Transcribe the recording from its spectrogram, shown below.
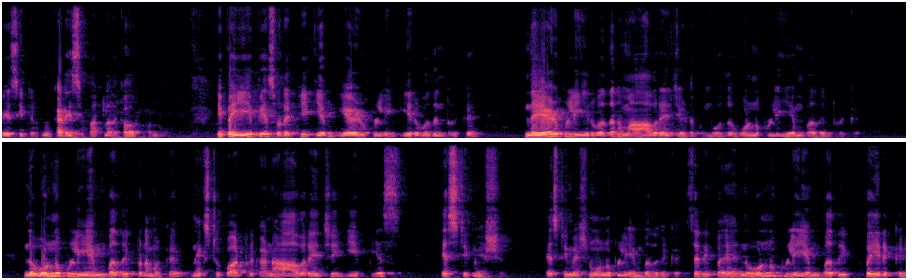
பேசிட்டு இருக்கும் கடைசி பார்ட்டில் அதை கவர் பண்ணுவோம். இப்போ இபிஎஸோட டிடிஎம் ஏழு புள்ளி இருபதுன்னு இருக்கு. இந்த ஏழு புள்ளி இருபதை நம்ம ஆவரேஜ் எடுக்கும்போது ஒன்று புள்ளி எண்பதுன்னு இருக்கு. இந்த ஒன்று புள்ளி எண்பது இப்போ நமக்கு நெக்ஸ்ட் குவார்ட்டருக்கான ஆவரேஜ் இபிஎஸ் எஸ்டிமேஷன் எஸ்டிமேஷன் ஒன்று புள்ளி எண்பது இருக்கு. சரி இப்போ இந்த ஒன்று புள்ளி எண்பது இப்போ இருக்கு.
